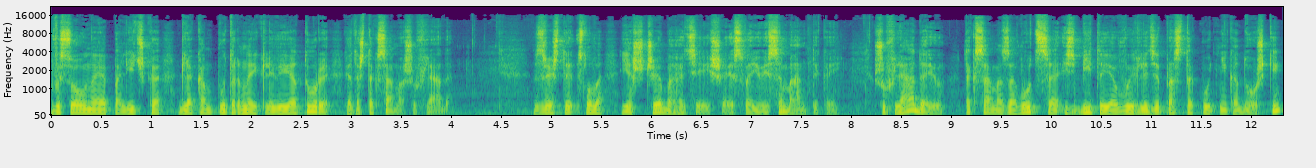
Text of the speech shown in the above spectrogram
Высоўная палічка для кампутарнай клавіятуры гэта ж таксама шуфляда. Зрэшты слова яшчэ багацейшае сваёй семантыкай. Шуфлядаю таксама завуцца збітыя ў выглядзе прастакутніка дошкі,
